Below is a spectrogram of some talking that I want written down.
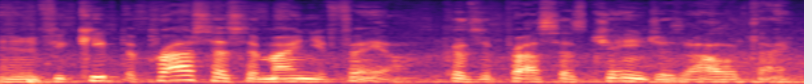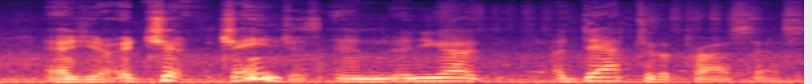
And if you keep the process in mind, you fail because the process changes all the time. As you know, it ch- changes, and, and you got to adapt to the process.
